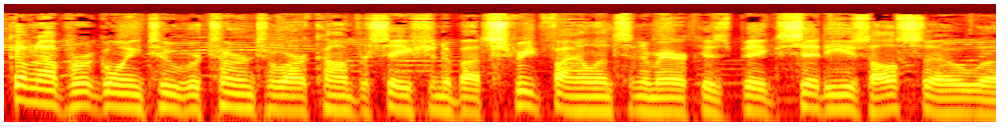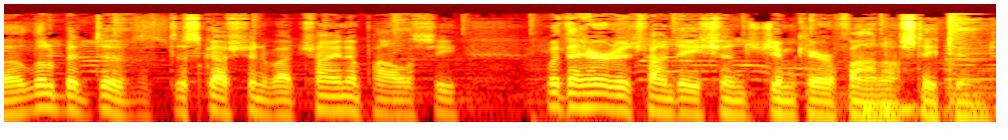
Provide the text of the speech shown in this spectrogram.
Coming up, we're going to return to our conversation about street violence in America's big cities. Also, a little bit of discussion about China policy with the Heritage Foundation's Jim Carafano. Stay tuned.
